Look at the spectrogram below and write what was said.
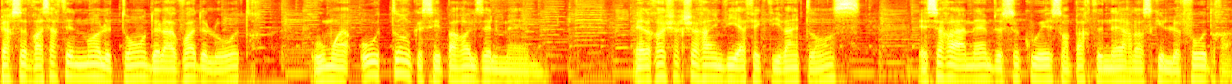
percevra certainement le ton de la voix de l'autre, au moins autant que ses paroles elles-mêmes. Elle recherchera une vie affective intense et sera à même de secouer son partenaire lorsqu'il le faudra.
